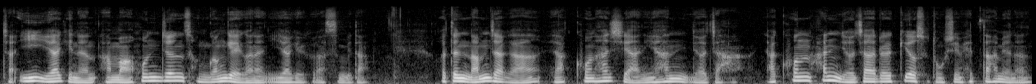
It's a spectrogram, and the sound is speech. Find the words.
자, 이 이야기는 아마 혼전 성관계에 관한 이야기일 것 같습니다. 어떤 남자가 약혼하지 아니한 여자, 약혼한 여자를 끼어서 동심했다 하면은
